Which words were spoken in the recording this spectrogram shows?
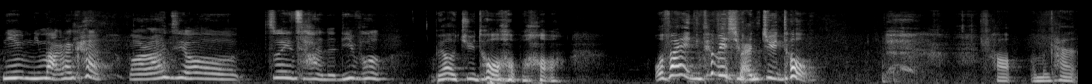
你你马上看，马上就要最惨的地方。不要剧透 好不好？我发现你特别喜欢剧透。好，我们看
